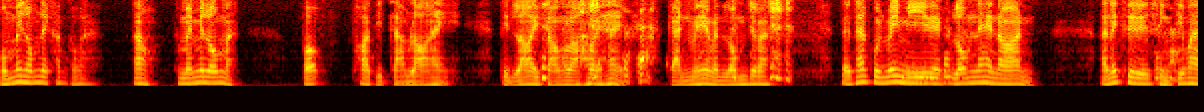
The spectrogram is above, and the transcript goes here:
ผมไม่ล้มเลยครับเขาว่า เอ้าทำไมไม่ล้มอะ เพราะพ่อติดสามล้อให้ ติดล้ออีกสองล้อไว้ให้ กันไม่ให้มันล้มใช่ปะแต่ถ้าคุณไม่มีล้มแน่นอน อันนี้คือสิ่งที่ว่า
